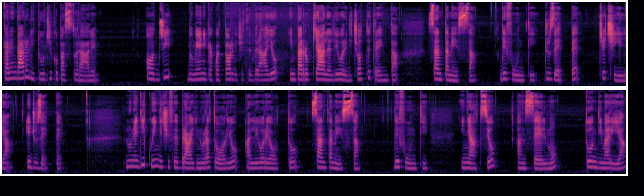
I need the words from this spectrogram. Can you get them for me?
Calendario liturgico pastorale. Oggi domenica 14 febbraio, in parrocchiale alle ore 18.30, Santa Messa, defunti Giuseppe, Cecilia e Giuseppe. Lunedì 15 febbraio in oratorio alle ore 8, Santa Messa, defunti Ignazio, Anselmo, Tondi Maria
